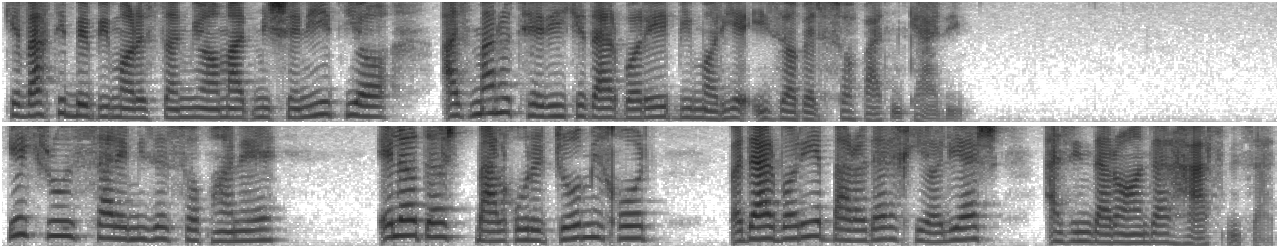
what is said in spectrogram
که وقتی به بیمارستان می آمد می شنید یا از من و تری که درباره بیماری ایزابل صحبت می کردیم. یک روز سر میز صبحانه الا داشت بلغور جو می‌خورد و درباره برادر خیالیش از این در آن در حرف می‌زد.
